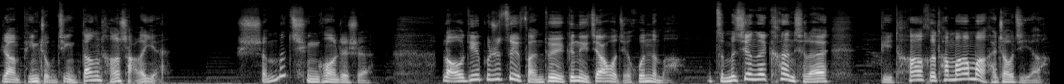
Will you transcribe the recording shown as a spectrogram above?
让品种静当场傻了眼。什么情况这是？老爹不是最反对跟那家伙结婚的吗？怎么现在看起来比他和他妈妈还着急啊？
